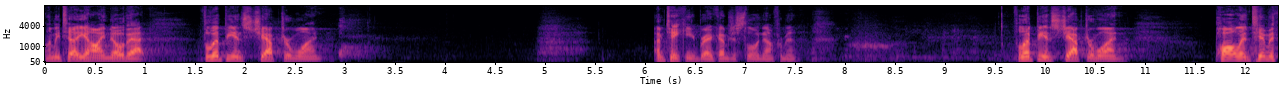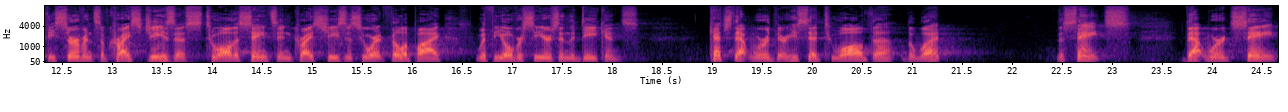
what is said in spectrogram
Let me tell you how I know that. Philippians chapter 1. I'm taking a break. I'm just slowing down for a minute. Philippians chapter 1. Paul and Timothy, servants of Christ Jesus, to all the saints in Christ Jesus who are at Philippi with the overseers and the deacons. Catch that word there. He said, to all the, the what? The saints. That word saint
